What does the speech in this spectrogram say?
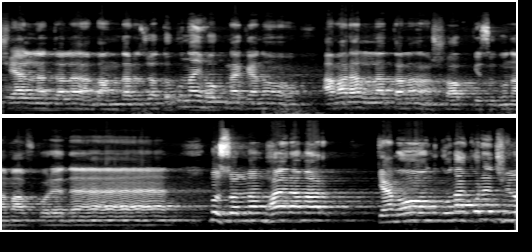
সে আল্লাহ তালা বান্দার যত গুনাই হোক না কেন, আমার আল্লাহ তালা সব কিছু গুণা মাফ করে দেন। মুসলমান ভাইয়ের আমার, কেমন গুণা করেছিল?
